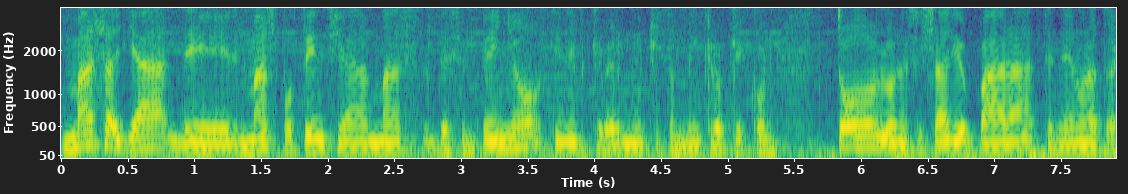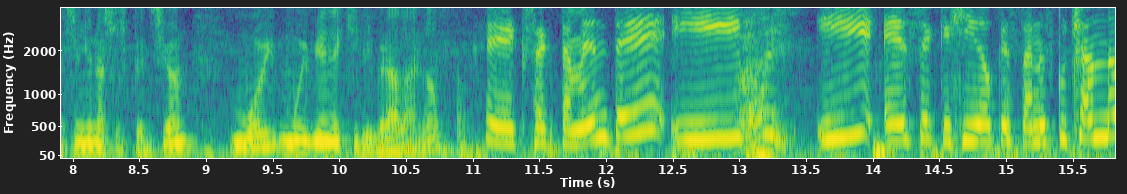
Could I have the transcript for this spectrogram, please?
más allá de más potencia, más desempeño, tiene que ver mucho también creo que con todo lo necesario para tener una tracción y una suspensión muy, muy bien equilibrada, ¿no? Exactamente. Y, y ese quejido que están escuchando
